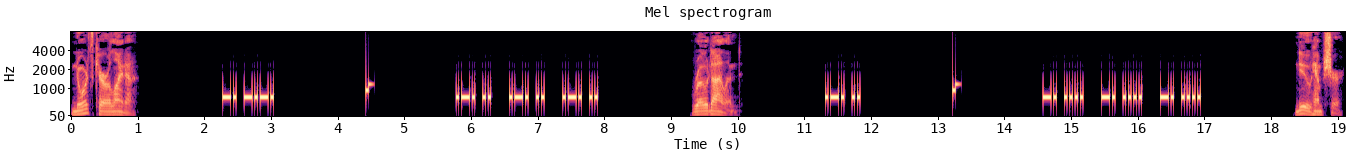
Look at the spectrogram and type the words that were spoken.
North Carolina. Rhode Island. New Hampshire.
